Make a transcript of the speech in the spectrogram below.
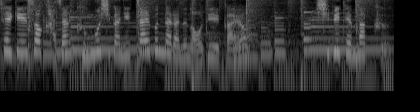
세계에서 가장 근무 시간이 짧은 나라는 어디일까요? 10위 덴마크.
